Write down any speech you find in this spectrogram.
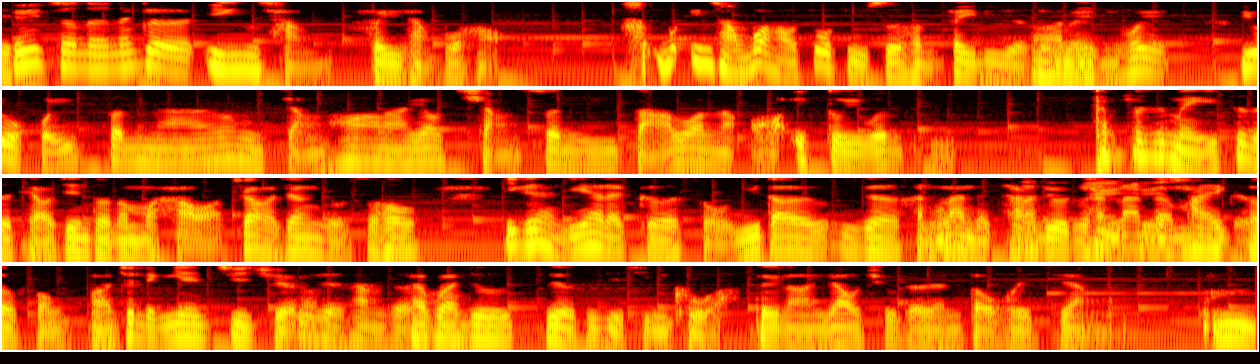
因为真的那个音场非常不好，很音场不好，做主持很费力的，对不对？你会又回声啊，那种讲话啊，要抢声音杂乱啊，哇，一堆问题。他不是每一次的条件都那么好啊，就好像有时候一个很厉害的歌手遇到一个很烂的场很烂的麦克风啊，就宁愿拒绝了拒，绝唱歌，要不然就只有自己辛苦啊。对啦，要求的人都会这样。嗯，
